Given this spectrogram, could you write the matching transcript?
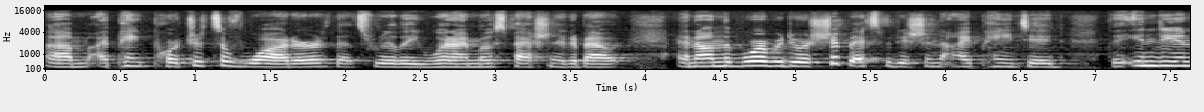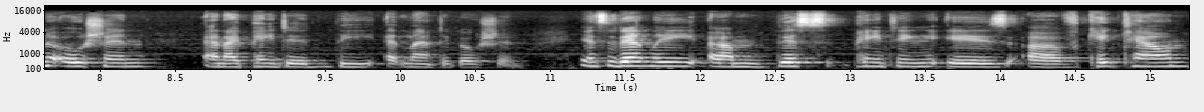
Um, I paint portraits of water. That's really what I'm most passionate about. And on the Borobudur ship expedition, I painted the Indian Ocean and I painted the Atlantic Ocean. Incidentally, um, this painting is of Cape Town.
